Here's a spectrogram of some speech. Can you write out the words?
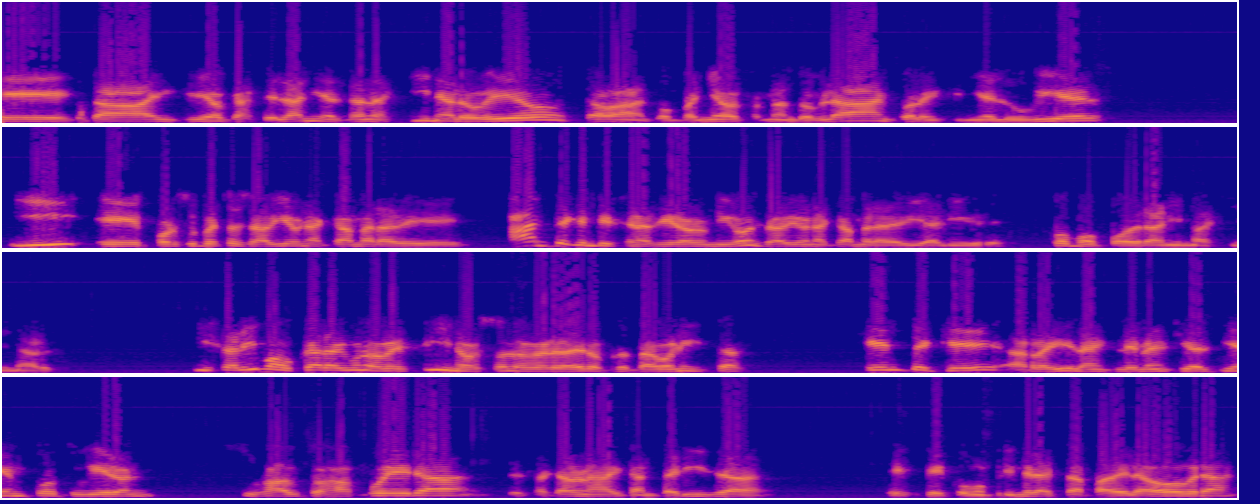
eh, está ingeniero Castellani allá en la esquina, lo veo, estaba acompañado de Fernando Blanco, la ingeniera Lubier, y eh, por supuesto ya había una cámara de, antes que empiecen a tirar hormigón, ya había una cámara de vía libre, como podrán imaginar. Y salimos a buscar a algunos vecinos, son los verdaderos protagonistas, gente que a raíz de la inclemencia del tiempo tuvieron sus autos afuera, se sacaron las alcantarillas este, como primera etapa de la obra,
